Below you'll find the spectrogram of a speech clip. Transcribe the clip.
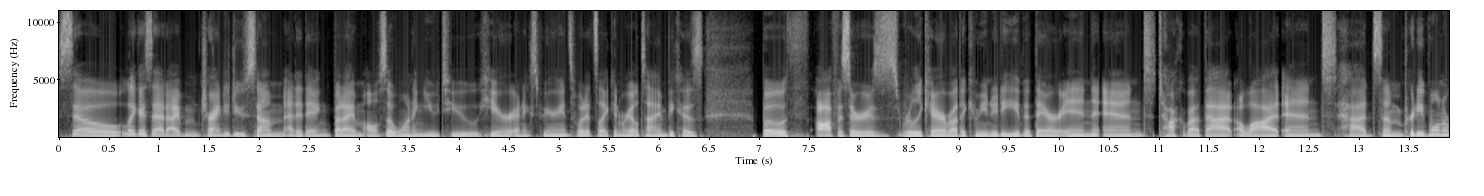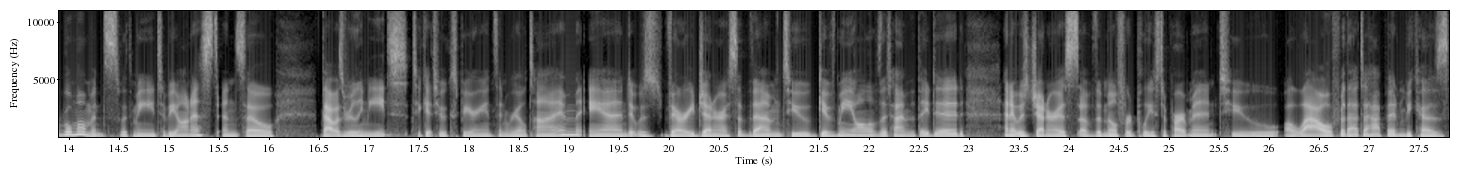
So, like I said, I'm trying to do some editing, but I'm also wanting you to hear and experience what it's like in real time because both officers really care about the community that they are in and talk about that a lot and had some pretty vulnerable moments with me, to be honest. And so, that was really neat to get to experience in real time. And it was very generous of them to give me all of the time that they did. And it was generous of the Milford Police Department to allow for that to happen because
